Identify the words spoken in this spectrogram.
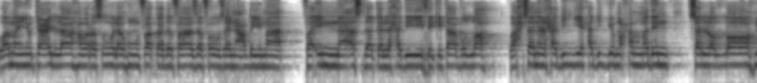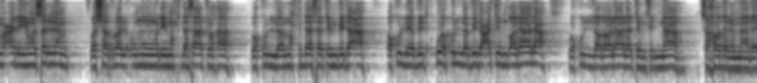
ومن يطع الله ورسوله فقد فاز فوزا عظيما فان اصدق الحديث كتاب الله واحسن الحدي حدي محمد صلى الله عليه وسلم وشر الامور محدثاتها وكل محدثه بدعه وكل بد وكل بدعة ضلالة وكل ضلالة في النار സഹോദരന്മാരെ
